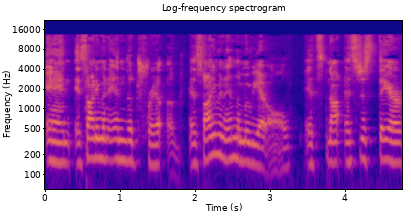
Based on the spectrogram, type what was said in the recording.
And it's not even in the trail. It's not even in the movie at all. It's not. It's just there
